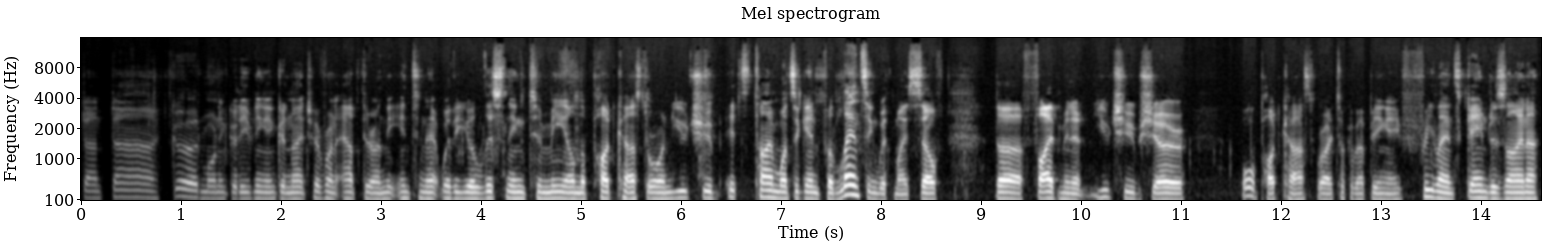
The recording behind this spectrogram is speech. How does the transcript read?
dun, dun. Good morning, good evening, and good night to everyone out there on the internet. Whether you're listening to me on the podcast or on YouTube, it's time once again for Lancing with myself, the five minute YouTube show or podcast where I talk about being a freelance game designer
